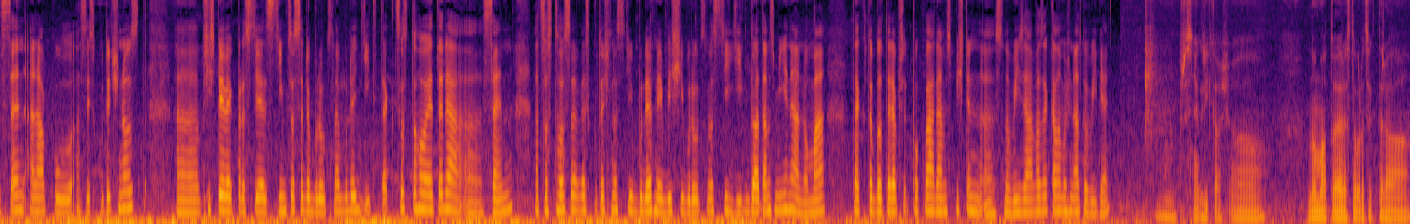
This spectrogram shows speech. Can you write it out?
sen a napůl asi skutečnost. Uh, příspěvek prostě s tím, co se do budoucna bude dít. Tak co z toho je teda uh, sen a co z toho se ve skutečnosti bude v nejbližší budoucnosti dít? Byla tam zmíněná Noma, tak to byl teda předpokládám spíš ten snový závazek, ale možná to vyjde. Hmm, přesně jak říkáš. Noma to je restaurace, která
